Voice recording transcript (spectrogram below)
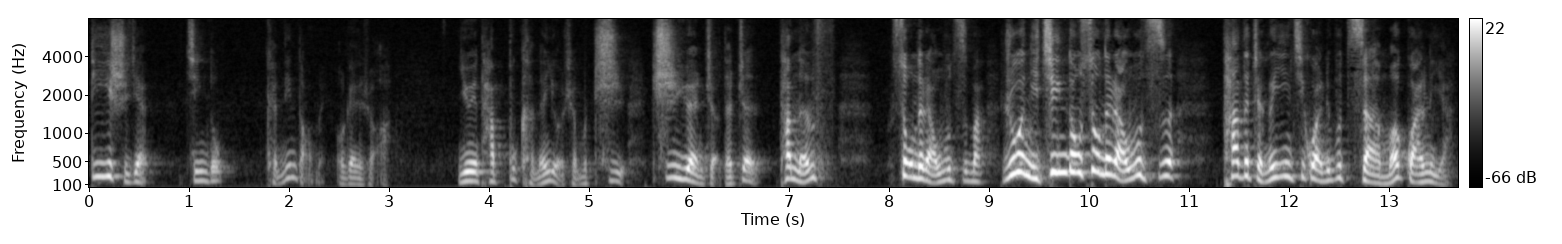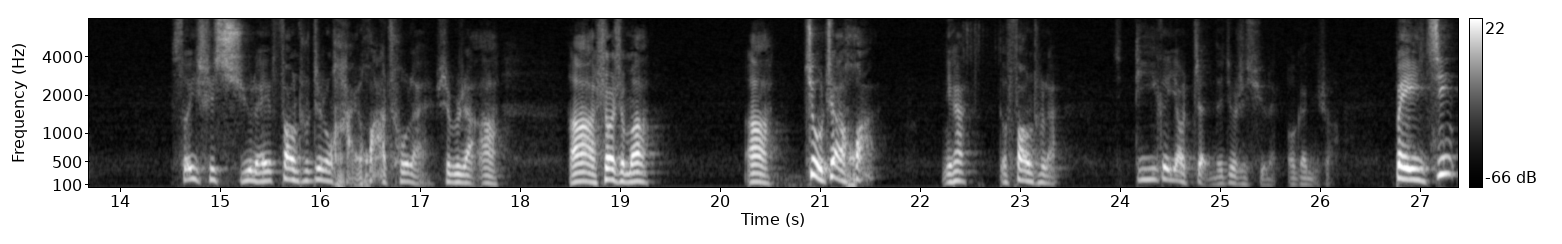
第一时间京东肯定倒霉。我跟你说啊，因为他不可能有什么志志愿者的证，他能送得了物资吗？如果你京东送得了物资，他的整个应急管理部怎么管理啊？所以是徐雷放出这种海话出来，是不是啊？啊，说什么？啊，就这话，你看都放出来，第一个要整的就是徐雷。我跟你说。北京，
